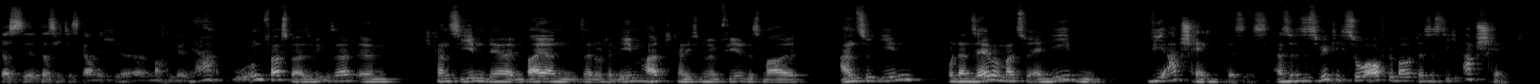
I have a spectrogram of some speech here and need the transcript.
dass, äh, dass ich das gar nicht äh, machen will. Ja, unfassbar. Also wie gesagt, ähm, ich kann es jedem, der in Bayern sein Unternehmen hat, kann ich es nur empfehlen, das mal anzugehen und dann selber mal zu erleben, wie abschreckend das ist. Also das ist wirklich so aufgebaut, dass es dich abschreckt,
